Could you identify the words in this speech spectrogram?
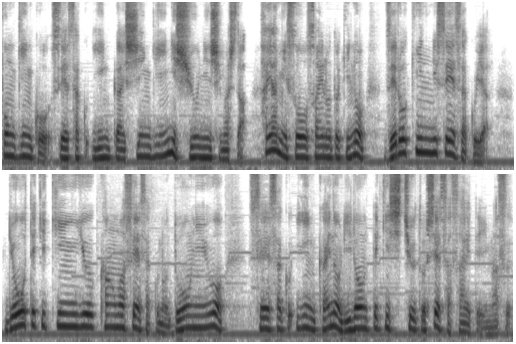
本銀行政策委員会審議員に就任しました。早見総裁の時のゼロ金利政策や量的金融緩和政策の導入を政策委員会の理論的支柱として支えています。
